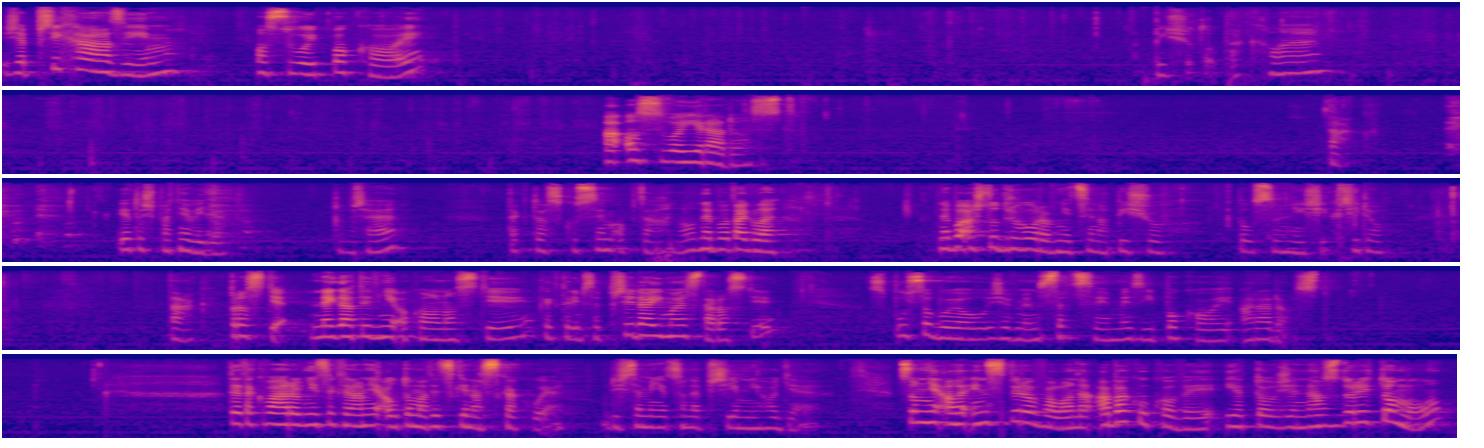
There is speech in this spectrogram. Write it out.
že přicházím o svůj pokoj, píšu to takhle, a o svoji radost. Je to špatně vidět. Dobře, tak to zkusím obtáhnout. Nebo takhle. Nebo až tu druhou rovnici napíšu tou silnější křídou. Tak, prostě negativní okolnosti, ke kterým se přidají moje starosti, způsobují, že v mém srdci mizí pokoj a radost. To je taková rovnice, která mě automaticky naskakuje, když se mi něco nepříjemného děje. Co mě ale inspirovalo na Abakukovi, je to, že navzdory tomu,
